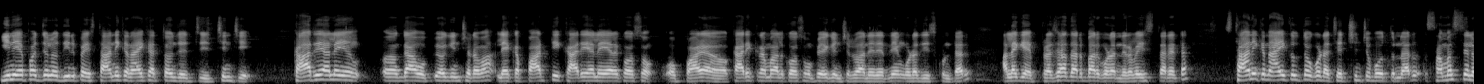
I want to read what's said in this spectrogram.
ఈ నేపథ్యంలో దీనిపై స్థానిక నాయకత్వం చర్చించి కార్యాలయంగా ఉపయోగించడమా? లేక పార్టీ కార్యాలయాల కోసం కార్యక్రమాల కోసం ఉపయోగించడం అనే నిర్ణయం కూడా తీసుకుంటారు. అలాగే ప్రజా దర్బార్ కూడా నిర్వహిస్తారట. స్థానిక నాయకులతో కూడా చర్చించబోతున్నారు. సమస్యల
